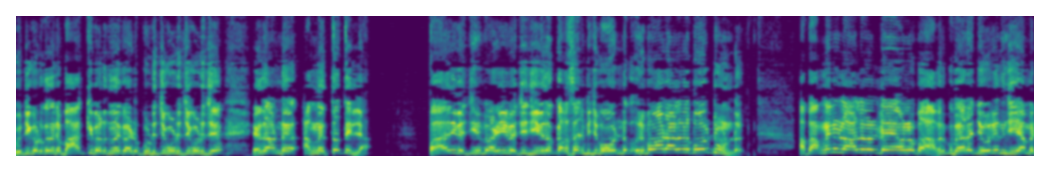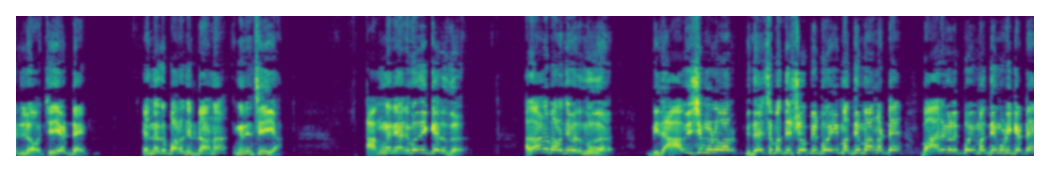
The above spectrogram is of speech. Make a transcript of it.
ഊറ്റിക്കൊടുക്കുന്നതിന്റെ ബാക്കി വരുന്നത് കടു- കുടിച്ച് കുടിച്ച് കുടിച്ച് ഏതാണ്ട് അങ്ങ് എത്തത്തില്ല. പാതി വെച്ച് വഴിയിൽ വെച്ച് ജീവിതമൊക്കെ അവസാനിപ്പിച്ച് പോകേണ്ട ഒരുപാട് ആളുകൾ പോയിട്ടുമുണ്ട്. അപ്പൊ അങ്ങനെയുള്ള ആളുകളുടെ അവർക്ക് വേറെ ജോലിയൊന്നും ചെയ്യാൻ പറ്റില്ലോ ചെയ്യട്ടെ എന്നൊക്കെ പറഞ്ഞിട്ടാണ് ഇങ്ങനെ ചെയ്യുക അങ്ങനെ അനുവദിക്കരുത്. അതാണ് പറഞ്ഞു വരുന്നത്. ആവശ്യമുള്ളവർ വിദേശ മദ്യ ഷോപ്പിൽ പോയി മദ്യം വാങ്ങട്ടെ ബാറുകളിൽ പോയി മദ്യം കുടിക്കട്ടെ.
